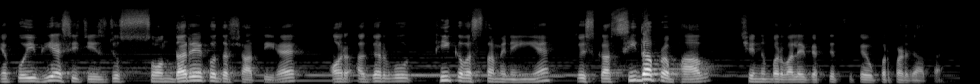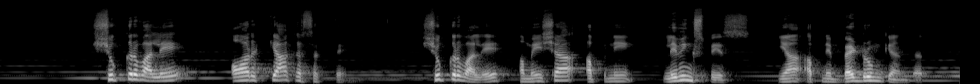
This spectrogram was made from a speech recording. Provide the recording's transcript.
या कोई भी ऐसी चीज़ जो सौंदर्य को दर्शाती है और अगर वो ठीक अवस्था में नहीं है तो इसका सीधा प्रभाव छह नंबर वाले व्यक्तित्व के ऊपर पड़ जाता है। शुक्र वाले और क्या कर सकते हैं? शुक्र वाले हमेशा अपनी लिविंग स्पेस या अपने बेडरूम के अंदर,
